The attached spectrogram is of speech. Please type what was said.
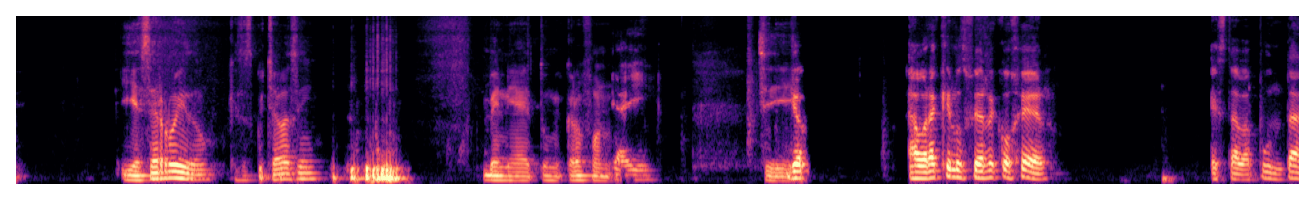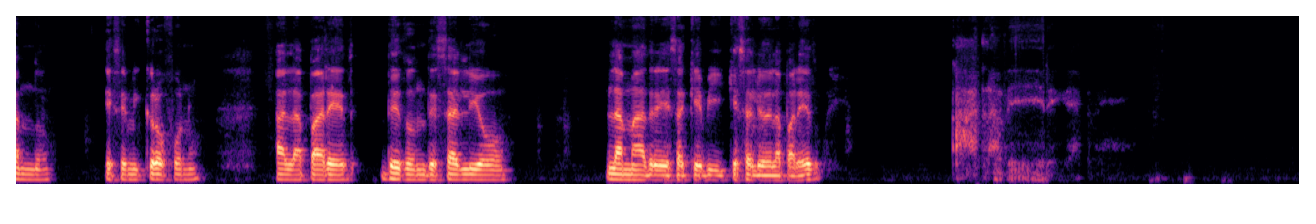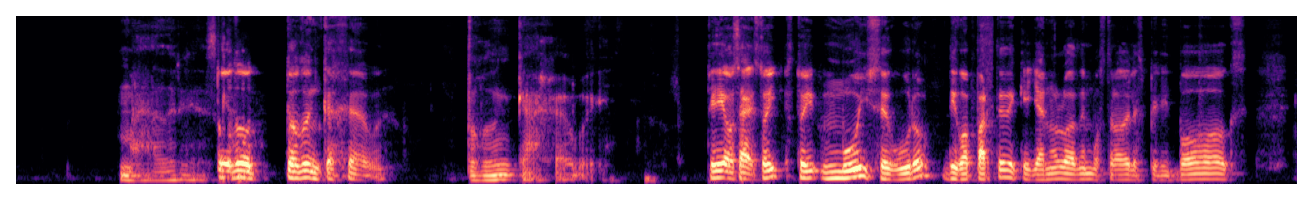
Y ese ruido que se escuchaba así venía de tu micrófono. Y ahí. Sí. Yo, ahora que los fui a recoger, estaba apuntando ese micrófono a la pared de donde salió la madre esa que vi que salió de la pared, güey. A la verga. Güey. Madres. Todo, todo encaja, güey. Todo encaja, güey. Sí, o sea, estoy, estoy muy seguro, digo, aparte de que ya no lo ha demostrado el Spirit Box,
